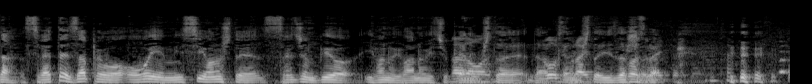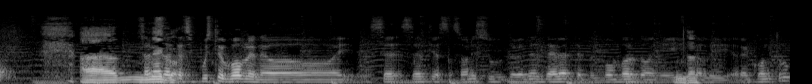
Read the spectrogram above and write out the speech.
da, Sveta je zapravo ovoj emisiji ono što je Srđan bio Ivanu Ivanoviću pre nego što je, da, pre nego što je izašao. Da. Ghostwriter. A, Sad, nego, sad kad si pustio Gobline, ovaj, se, setio sam se, oni su 99. pred bombardovanje Da. izdali Rekontru,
